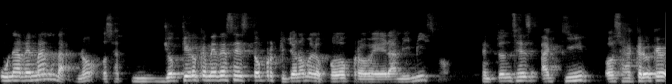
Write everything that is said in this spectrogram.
una demanda, ¿no? O sea, yo quiero que me des esto porque yo no me lo puedo proveer a mí mismo. Entonces, aquí, o sea, creo que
